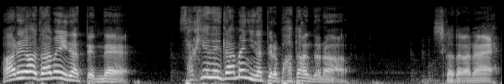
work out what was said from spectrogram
あれはダメになってんね。酒でダメになってるパターンだな。仕方がない。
